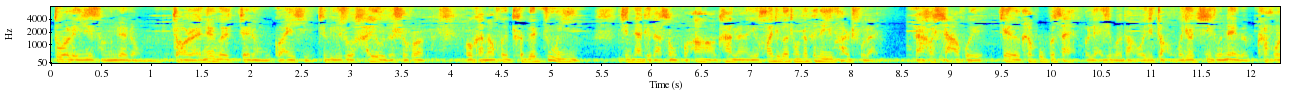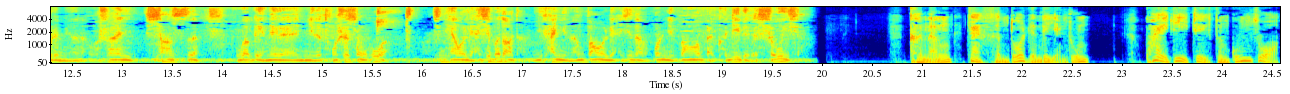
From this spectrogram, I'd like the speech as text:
多了一层这种找人这个这种关系。就比如说还有的时候，我可能会特别注意，今天给他送货啊，看着有好几个同事跟他一块出来。然后下回这个客户不在，我联系不到，我就找，我就记住那个客户的名字。我说上次我给那个你的同事送货，今天我联系不到他，你看你能帮我联系到，或者你帮我把快递给他收一下。可能在很多人的眼中，快递这份工作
